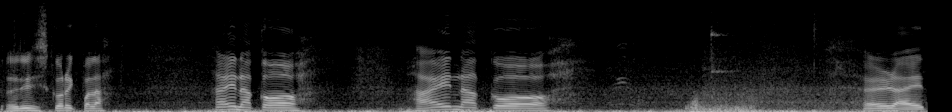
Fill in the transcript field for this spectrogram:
So this is correct pala. Hay nako. Hay nako. Alright.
